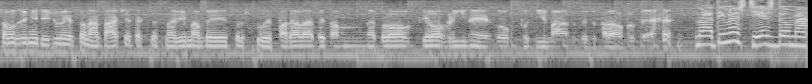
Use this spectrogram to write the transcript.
samozřejmě, když jdu něco natáčet, tak se snažím, aby trošku vypadalo, aby tam nebylo kilo hlíny jako pod ním a to by vypadalo blbě. No a ty máš tiež doma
